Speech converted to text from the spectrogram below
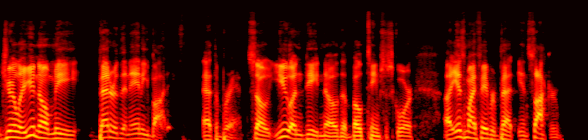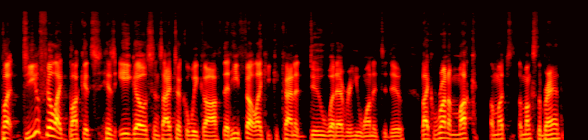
Jeweler, you know me better than anybody at the brand. So you indeed know that both teams to score uh, is my favorite bet in soccer. But do you feel like Buckets, his ego, since I took a week off, that he felt like he could kind of do whatever he wanted to do, like run amok amongst amongst the brand?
